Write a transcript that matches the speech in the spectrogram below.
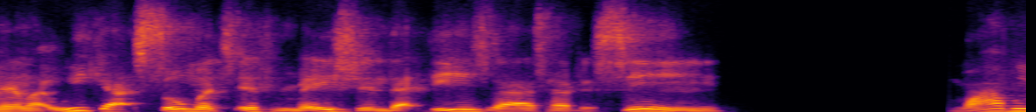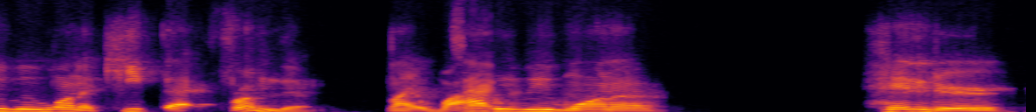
man, like we got so much information that these guys haven't seen. Why would we want to keep that from them? Like, why exactly. would we want to hinder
